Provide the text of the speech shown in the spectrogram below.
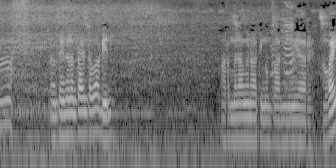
Ah, santay na lang tayong tawagin. Para malaman natin kung paano nangyayari. Okay?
